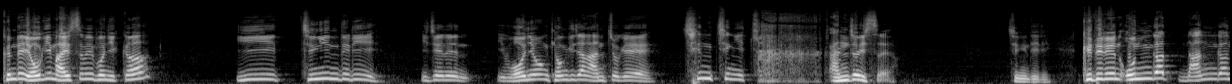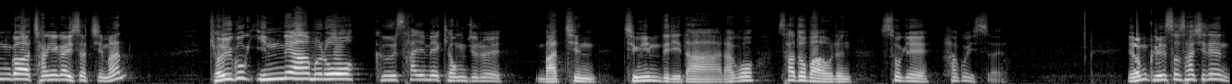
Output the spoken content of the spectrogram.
근데 여기 말씀을 보니까 이 증인들이 이제는 이 원형 경기장 안쪽에 층층이 쫙 앉아 있어요. 증인들이. 그들은 온갖 난간과 장애가 있었지만 결국 인내함으로 그 삶의 경주를 마친 증인들이다라고 사도 바울은 소개하고 있어요. 여러분 그래서 사실은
